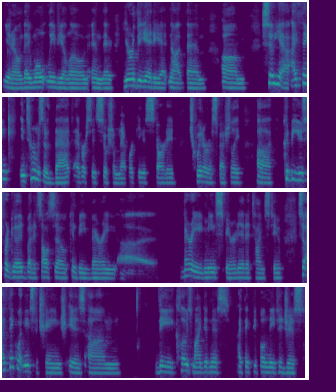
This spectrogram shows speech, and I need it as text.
you know they won't leave you alone and they you're the idiot not them um, so yeah i think in terms of that ever since social networking has started twitter especially uh, could be used for good but it's also can be very uh, very mean spirited at times too so i think what needs to change is um, the closed mindedness i think people need to just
